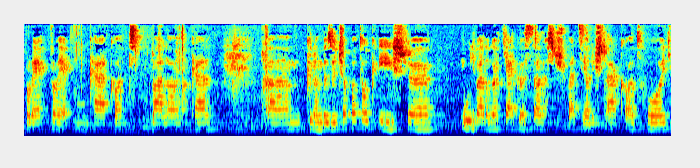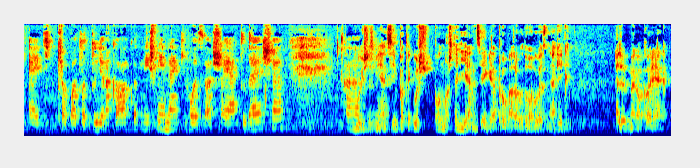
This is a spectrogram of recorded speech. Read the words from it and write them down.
projekt, projektmunkákat vállalnak el um, különböző csapatok, és uh, úgy válogatják össze a specialistákat, hogy egy csapatot tudjanak alkotni, és mindenki hozza a saját tudását. Um, és ez milyen szimpatikus, pont most egy ilyen céggel próbálok dolgozni, akik előbb meg akarják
